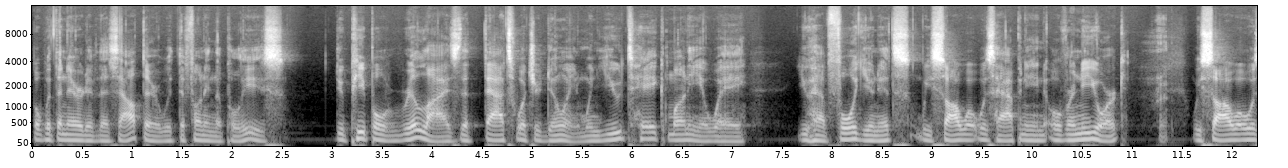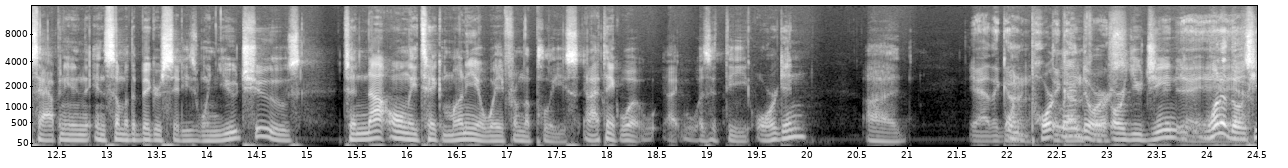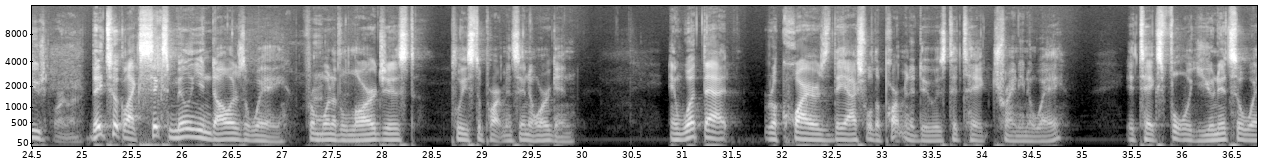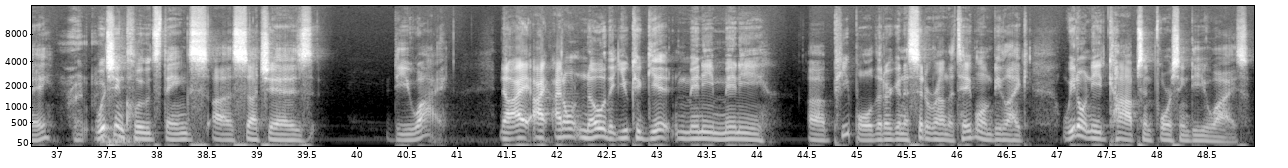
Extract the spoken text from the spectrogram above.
but with the narrative that's out there with defunding the police, do people realize that that's what you're doing? When you take money away, you have full units. We saw what was happening over in New York. We saw what was happening in, in some of the bigger cities. When you choose to not only take money away from the police, and I think what was it the Oregon, uh, Yeah, the in gun, the Portland gun or, or Eugene, yeah, one of yeah, those huge. Portland. They took like six million dollars away from one of the largest police departments in Oregon, and what that requires the actual department to do is to take training away. It takes full units away, which includes things uh, such as DUI. Now, I, I I don't know that you could get many many uh, people that are going to sit around the table and be like, we don't need cops enforcing DUIs.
